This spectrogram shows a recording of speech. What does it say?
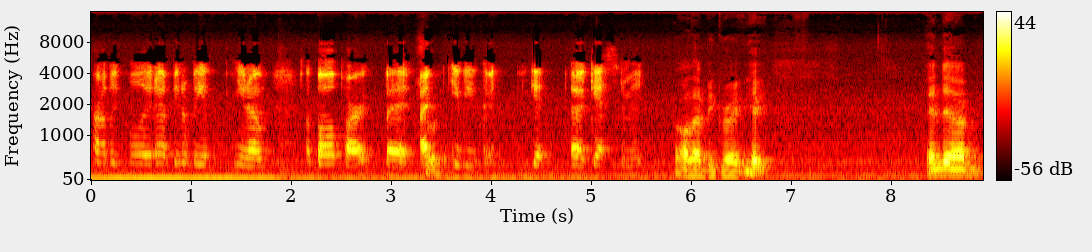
probably pull it up. It'll be you know a ballpark, but sure. I'd give you a good get a guesstimate. Oh, that'd be great. Yeah. And um,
